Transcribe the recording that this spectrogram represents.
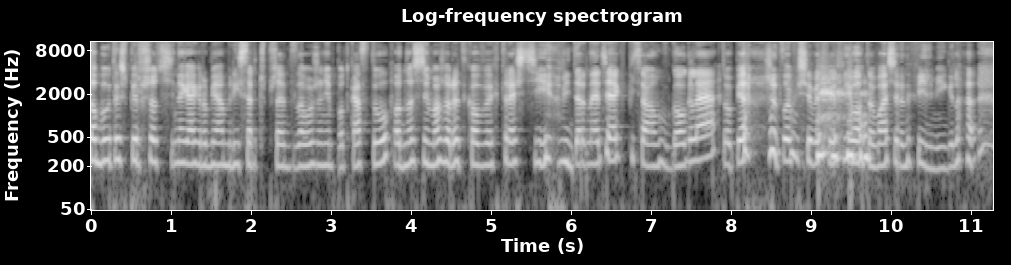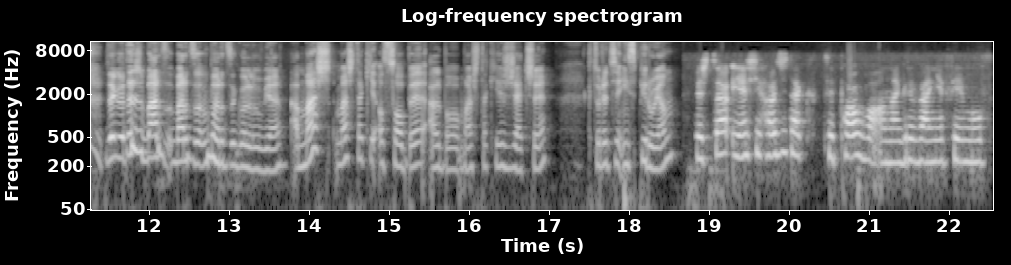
To był też pierwszy odcinek, jak robiłam research przed założeniem podcastu odnośnie mażoretkowych treści w internecie, jak pisałam w Google, to pierwsze, co mi się wyświetliło, to właśnie ten filmik. Dlatego też bardzo, bardzo, bardzo go lubię. A masz, masz takie osoby albo masz takie rzeczy, które Cię inspirują? Wiesz co, jeśli chodzi tak typowo o nagrywanie filmów,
